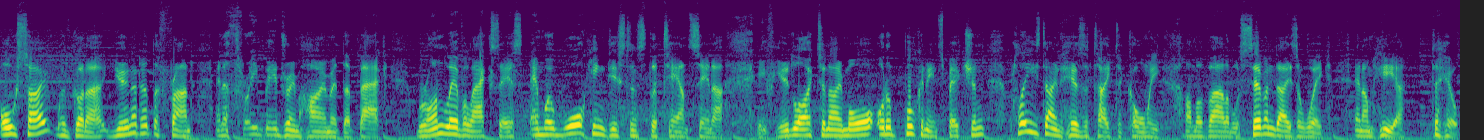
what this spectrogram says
also, we've got a unit at the front and a three bedroom home at the back. We're on level access and we're walking distance to the town centre. If you'd like to know more or to book an inspection, please don't hesitate to call me. I'm available seven days a week and I'm here to help.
